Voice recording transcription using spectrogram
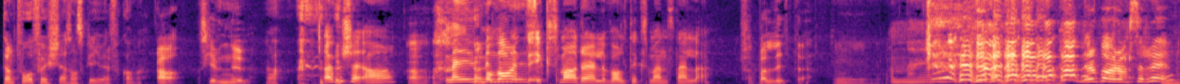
de två första som skriver får komma. Ja, skriv nu. Ja och för sig, ja. Ja, Men, men, Och var inte yxmördare eller våldtäktsmän snälla. för att bara lite. Mm. Nej. Det beror på hur de ser ut.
